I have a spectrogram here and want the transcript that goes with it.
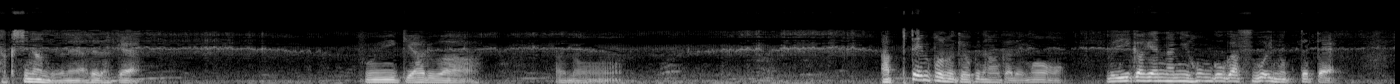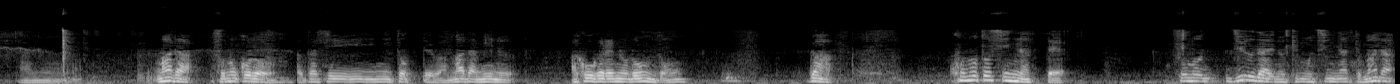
作詞なんだよね、あれだけ。雰囲気あるわ。あの、アップテンポの曲なんかでも、いい加減な日本語がすごい乗ってて、あの、まだその頃、私にとってはまだ見ぬ憧れのロンドンが、この年になって、その10代の気持ちになって、まだ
